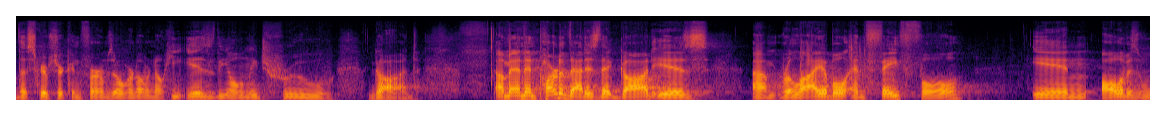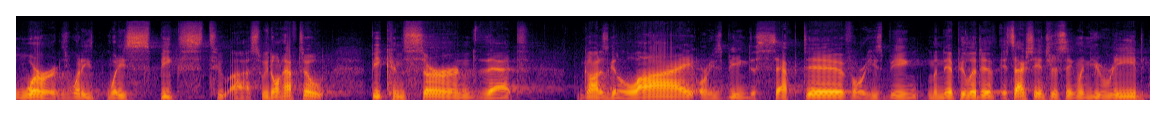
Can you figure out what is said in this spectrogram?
the scripture confirms over and over no, He is the only true God. Um, and then part of that is that God is um, reliable and faithful in all of His words, what he, what he speaks to us. We don't have to be concerned that God is going to lie or He's being deceptive or He's being manipulative. It's actually interesting when you read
